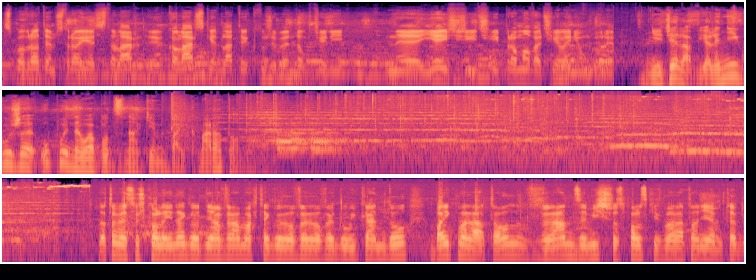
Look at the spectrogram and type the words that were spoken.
z powrotem stroje e, kolarskie dla tych, którzy będą chcieli e, jeździć i promować Jelenią Górę. Niedziela w Jeleniej Górze upłynęła pod znakiem bike maratonu. Natomiast już kolejnego dnia w ramach tego rowerowego weekendu bike maraton w randze Mistrzostw Polski w maratonie MTB,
